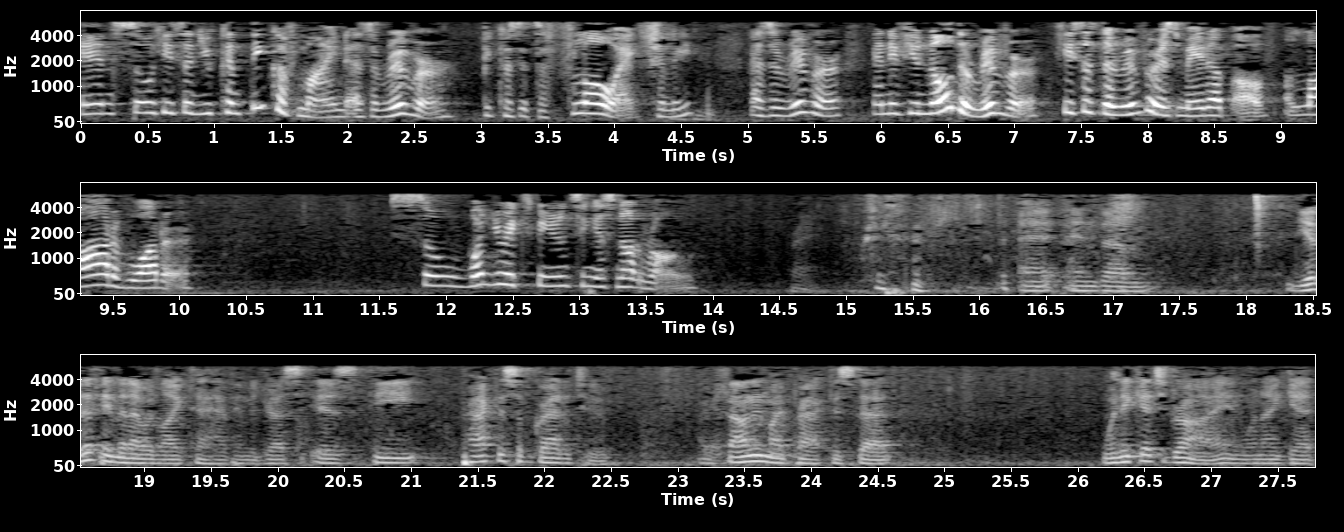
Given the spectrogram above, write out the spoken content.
And so he said you can think of mind as a river because it's a flow actually, as a river. And if you know the river, he says the river is made up of a lot of water. So what you're experiencing is not wrong. Right. and, and um, the other thing that I would like to have him address is the practice of gratitude. I found in my practice that when it gets dry and when I get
